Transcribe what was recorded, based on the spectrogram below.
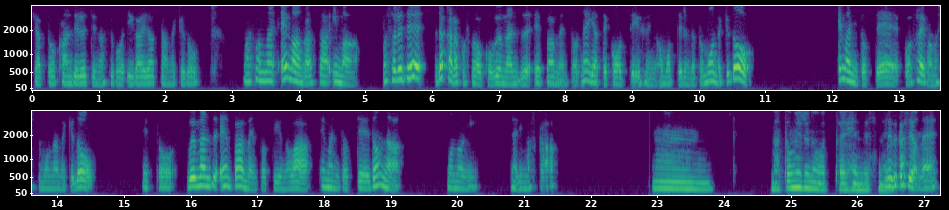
ギャップを感じるっていうのはすごい意外だったんだけど、まあそんなエマがさ、今、まあそれで、だからこそ、こう、 women's empowerment をね、やっていこうっていうふうに思ってるんだと思うんだけど、エマにとって、こう、最後の質問なんだけど、えっと、 women's empowerment っていうのは、エマにとってどんなものになりますか？うん。まとめるのは大変ですね。難しいよね。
